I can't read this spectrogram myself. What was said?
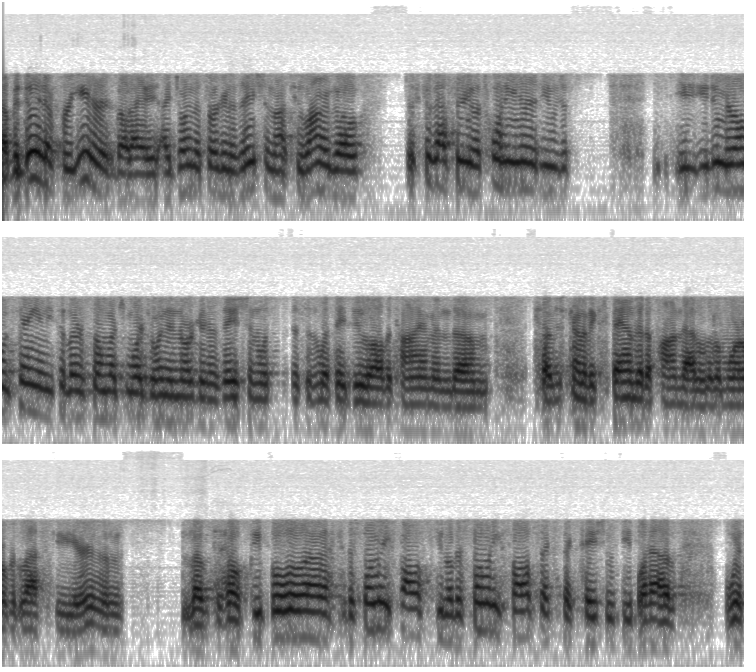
I've been doing it for years, but I, I joined this organization not too long ago just because after, you know, 20 years, you just, you, you do your own thing and you could learn so much more joining an organization with, this is what they do all the time. And, um, so I've just kind of expanded upon that a little more over the last few years and love to help people. Uh, there's so many false, you know, there's so many false expectations people have with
